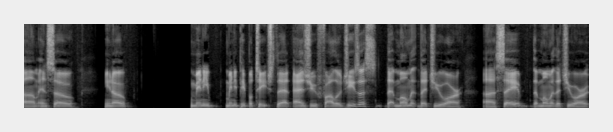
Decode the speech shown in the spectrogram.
Um, and so, you know, many many people teach that as you follow Jesus, that moment that you are uh, saved, the moment that you are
